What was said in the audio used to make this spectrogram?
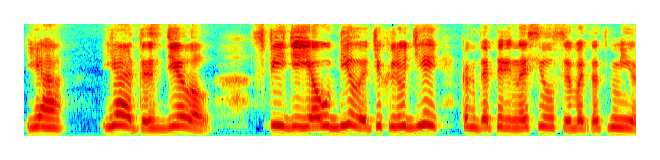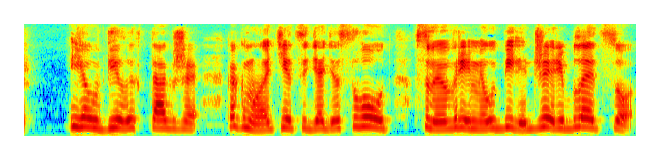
Я... я это сделал. Спиди, я убил этих людей, когда переносился в этот мир. Я убил их так же, как мой отец и дядя Слоут в свое время убили Джерри Блэдсо.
